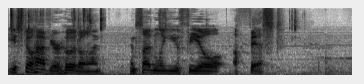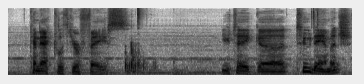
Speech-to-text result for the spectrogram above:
you still have your hood on, and suddenly you feel a fist connect with your face. You take uh, two damage.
